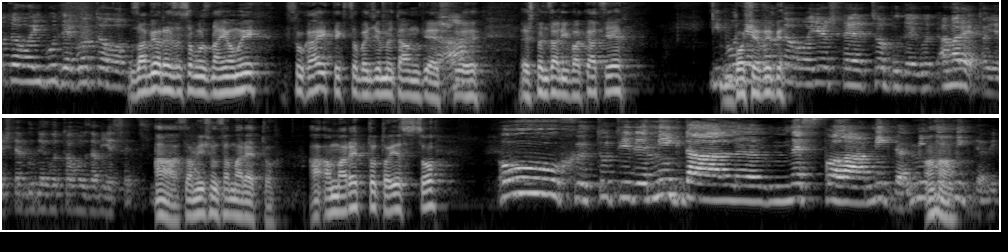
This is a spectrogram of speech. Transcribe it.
gotovo i bude gotovo. Zabiorę ze sobą znajomych, słuchaj, tych co będziemy tam, wiesz, No. y, spędzali wakacje. I Bo się wybie- gotovo jeszcze, co bude gotovo? Amaretto jeszcze bude gotovo za mjesec. A, za miesiąc amaretto. A amaretto to jest co? Uh, tu ti ide migdal, nespola, migdal, mi, Aha. migdali.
